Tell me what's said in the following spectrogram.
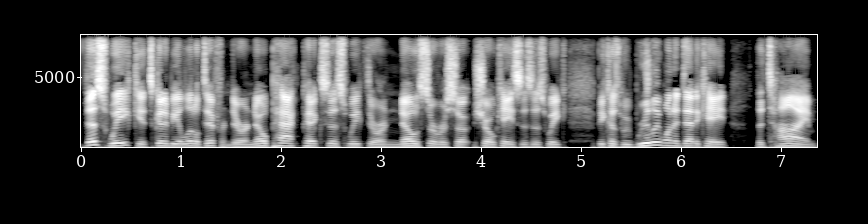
this week it's going to be a little different. There are no pack picks this week. There are no server so- showcases this week because we really want to dedicate the time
